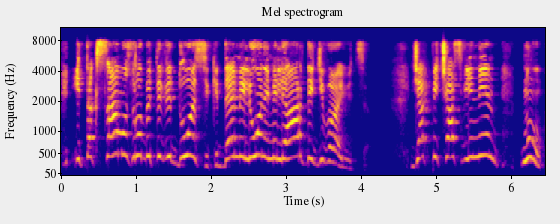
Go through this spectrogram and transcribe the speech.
І так само зробите відосики, де мільйони, мільярди діваються. Як під час війни, ну,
